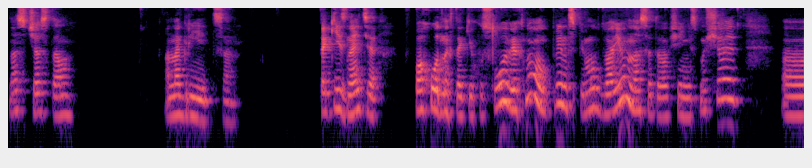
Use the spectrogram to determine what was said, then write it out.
У нас сейчас там она греется. Такие, знаете, походных таких условиях. Ну, в принципе, мы вдвоем, нас это вообще не смущает. Э,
